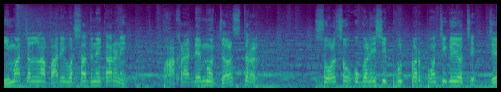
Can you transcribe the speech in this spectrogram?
હિમાચલના ભારે વરસાદને કારણે ભાખડા ડેમનો જળસ્તર સોળસો ઓગણએંસી ફૂટ પર પહોંચી ગયો છે, જે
